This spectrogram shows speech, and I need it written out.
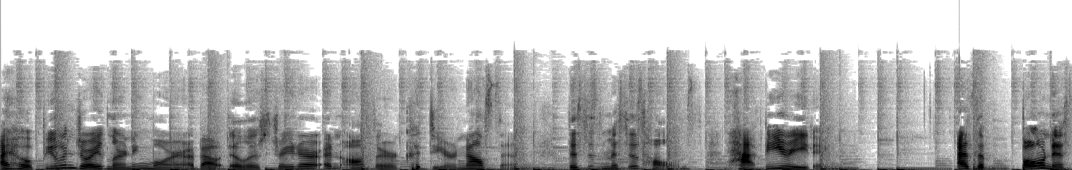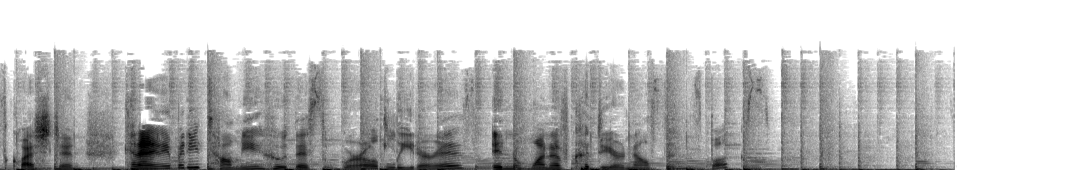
I hope you enjoyed learning more about illustrator and author Kadir Nelson. This is Mrs. Holmes. Happy reading! As a bonus question, can anybody tell me who this world leader is in one of Kadir Nelson's books?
